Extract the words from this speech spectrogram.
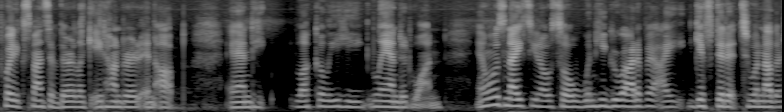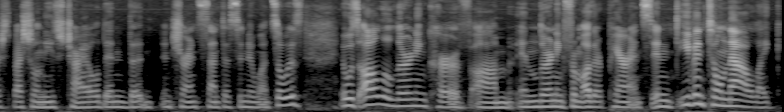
quite expensive. They're like 800 and up. And he, luckily, he landed one, and it was nice, you know. So when he grew out of it, I gifted it to another special needs child, and the insurance sent us a new one. So it was it was all a learning curve, um, and learning from other parents, and even till now, like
